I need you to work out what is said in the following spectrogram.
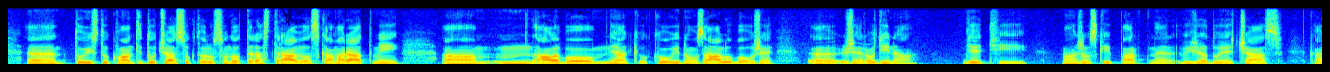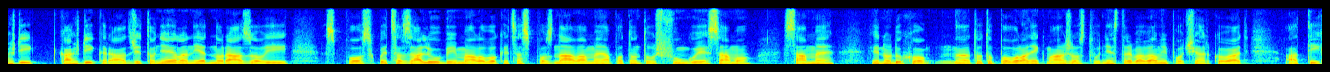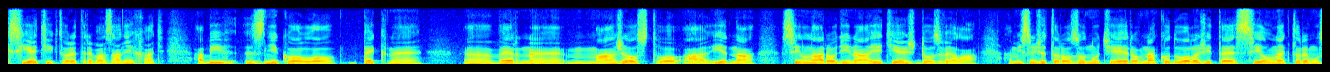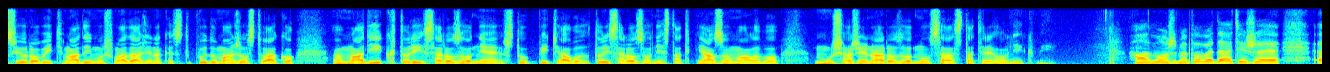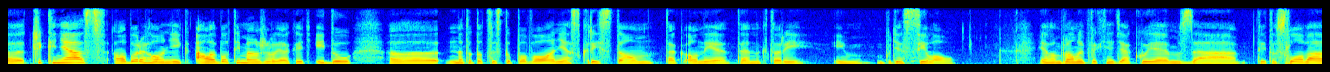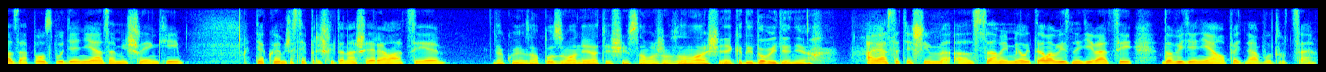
tú istú kvantitu času, ktorú som doteraz trávil s kamarátmi, a, m, alebo nejakou inou záľubou, že, e, že rodina, deti, manželský partner vyžaduje čas, každý každý krát, že to nie je len jednorázový spôsob, keď sa zalúbim alebo keď sa spoznávame a potom to už funguje samo, samé. Jednoducho toto povolanie k manželstvu dnes treba veľmi počiarkovať a tých sietí, ktoré treba zanechať, aby vzniklo pekné, verné manželstvo a jedna silná rodina je tiež dosť veľa. A myslím, že to rozhodnutie je rovnako dôležité, silné, ktoré musí urobiť mladý muž, mladá žena, keď vstupujú do manželstva ako eh, mladík, ktorý sa rozhodne vstúpiť, alebo ktorý sa rozhodne stať kňazom, alebo muž a žena rozhodnú sa stať reholníkmi. Ale môžeme povedať, že eh, či kňaz, alebo reholník, alebo tí manželia, keď idú na túto cestu povolania s Kristom, tak on je ten, ktorý im bude silou. Ja vám veľmi pekne ďakujem za tieto slova, za povzbudenia, za myšlienky. Ďakujem, že ste prišli do našej relácie. Ďakujem za pozvanie a teším sa možno znova ešte niekedy dovidenia. A ja sa teším eh, s vami, milí televízni diváci. Dovidenia opäť na budúce.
